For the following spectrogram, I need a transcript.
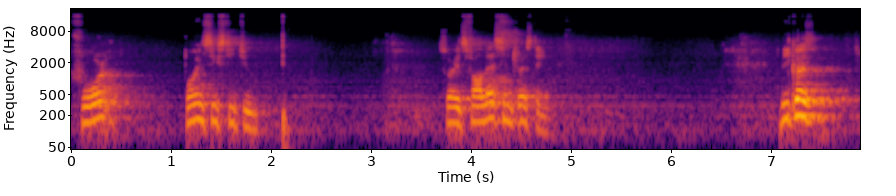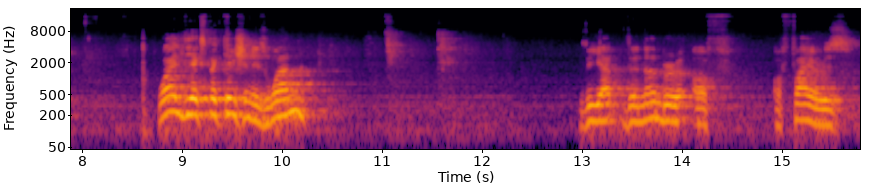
4.62. So it's far less interesting. Because while the expectation is 1, the, the number of, of fires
